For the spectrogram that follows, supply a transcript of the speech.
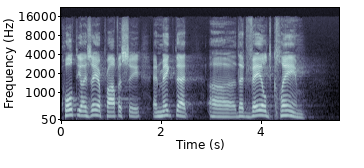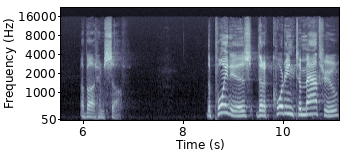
quote the Isaiah prophecy and make that, uh, that veiled claim about himself. The point is that according to Matthew,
